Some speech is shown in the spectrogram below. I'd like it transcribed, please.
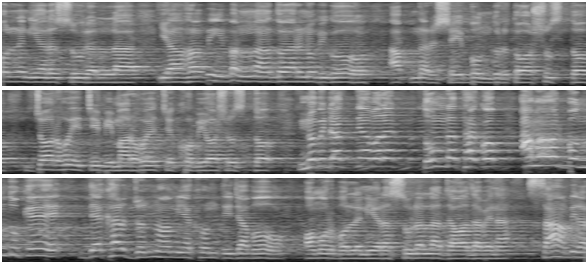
বললেন, ইয়া রাসূলুল্লাহ, ইয়া হাবিবাল্লাহ, দয়ার নবী গো, আপনার সেই বন্ধুর তো অসুস্থ, জ্বর হয়েছে, বিমার হয়েছে, খুবই অসুস্থ। নবী ডাক দিয়া বলেন, তোমরা থাকো, আমার বন্ধুকে দেখার জন্য আমি এখন যাব। অমর বললেন, ইয়া রাসূলুল্লাহ যাওয়া যাবে না। সাহাবীরা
